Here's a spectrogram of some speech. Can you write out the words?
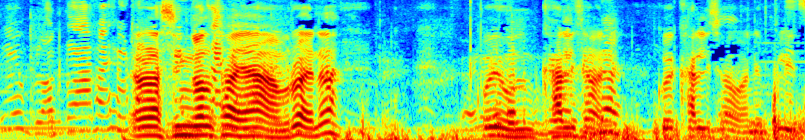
एउटा सिङ्गल छ यहाँ हाम्रो होइन? कोही हुनु खाली छ भने कोही खाली छ भने प्लिज।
